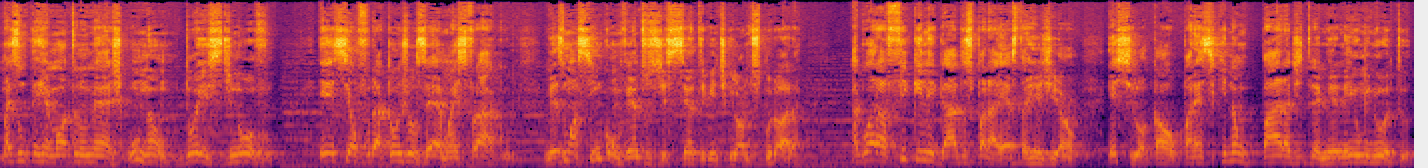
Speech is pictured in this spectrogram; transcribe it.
Mas um terremoto no México. Um não, dois de novo. Esse é o furacão José, mais fraco, mesmo assim com ventos de 120 km por hora. Agora fiquem ligados para esta região. Este local parece que não para de tremer nem um minuto.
